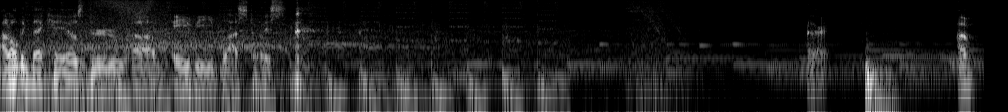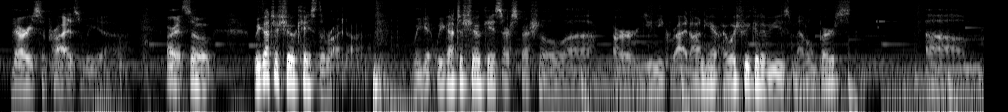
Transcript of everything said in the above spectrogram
I don't think that KOs through um, AV Blastoise. Alright. I'm very surprised we... Uh... Alright, so we got to showcase the Rhydon. We get we got to showcase our special, uh, our unique Rhydon here. I wish we could have used Metal Burst. Um,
